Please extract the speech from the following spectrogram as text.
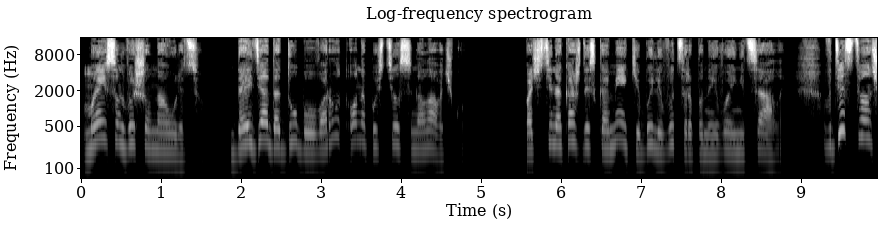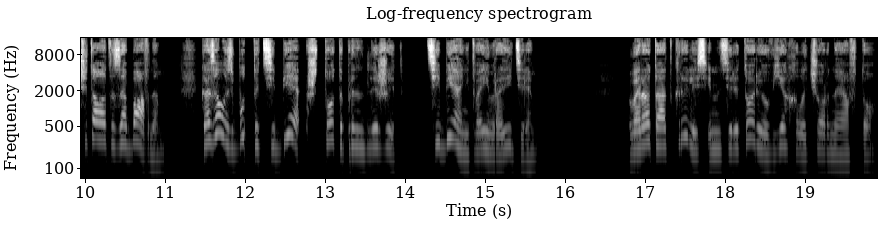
Мейсон вышел на улицу. Дойдя до дуба у ворот, он опустился на лавочку. Почти на каждой скамейке были выцарапаны его инициалы. В детстве он считал это забавным. Казалось, будто тебе что-то принадлежит. Тебе, а не твоим родителям. Ворота открылись, и на территорию въехало черное авто.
